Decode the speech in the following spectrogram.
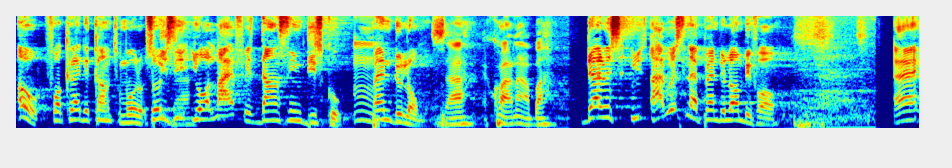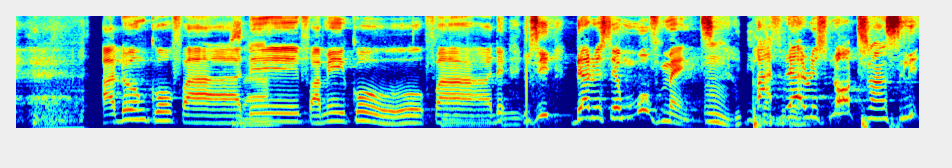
oh, for credit, come tomorrow. So you see, your life is dancing disco, pendulum. a na There is, have you seen a pendulum before? Eh? Go fade, famiko, fade. You see, there is a movement, bibi but there is no transli-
